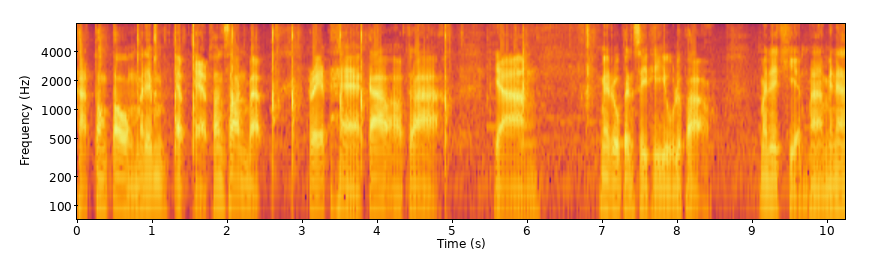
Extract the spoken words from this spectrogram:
ชัดๆตรงๆ ไม่ได้แอบแอบๆซ่อนๆแบบ Red Hair 9 Ultra ยางไม่รู้เป็น CPU หรือเปล่า ไม่ได้เขียนมาไม่น่า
